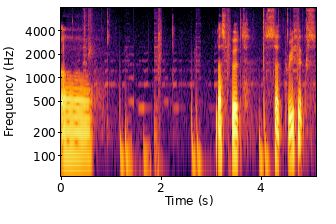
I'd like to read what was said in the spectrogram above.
uh, let's put set prefix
